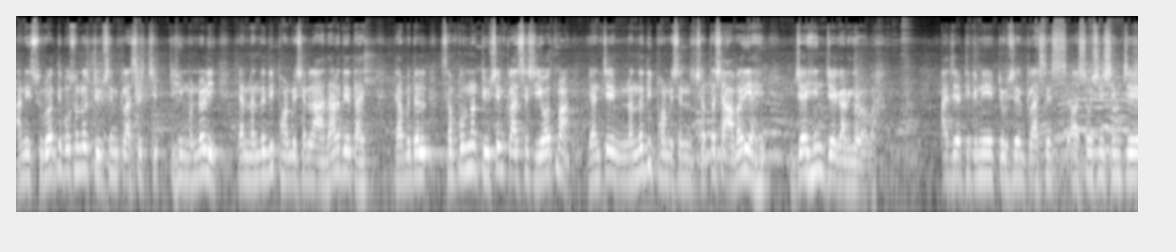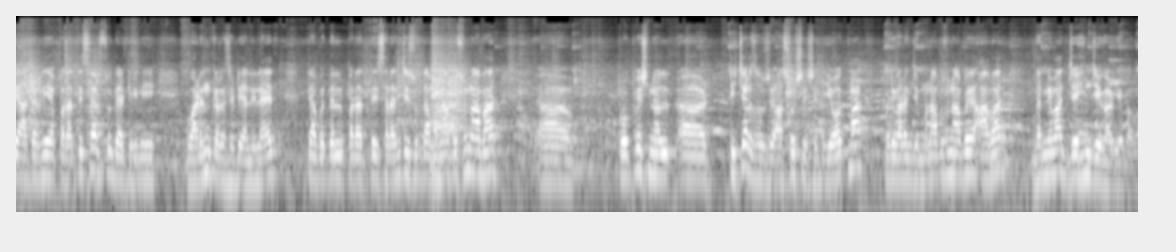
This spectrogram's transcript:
आणि सुरुवातीपासूनच ट्युशन क्लासेसची ही मंडळी या नंददीप फाउंडेशनला आधार देत आहेत. त्याबद्दल संपूर्ण ट्युशन क्लासेस यवतमाळ यांचे नंददीप फाउंडेशन शतशः आभारी आहे. जय हिंद जय गाडगे बाबा. आज या ठिकाणी ट्युशन क्लासेस असोसिएशनचे आदरणीय पराते सरसुद्धा या ठिकाणी वाढण करण्यासाठी आलेले आहेत. त्याबद्दल पराते सरांचेसुद्धा मनापासून आभार. अ, प्रोफेशनल अ, टीचर्स असो- असोसिएशन यवतमाळ परिवारांचे मनापासून आभार आभार धन्यवाद जय हिंद जय गाडगे बाबा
